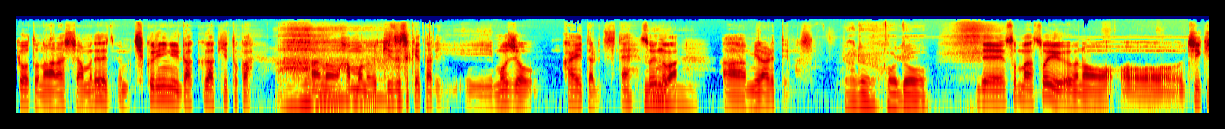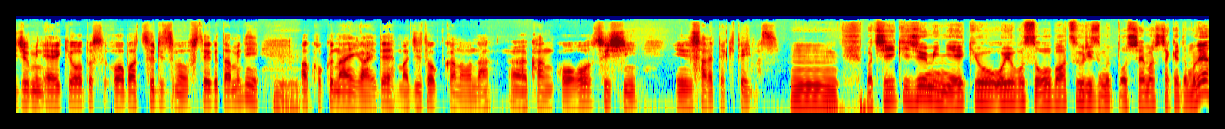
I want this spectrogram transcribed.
京都の嵐山で竹林に落書きとかあの刃物で傷つけたり文字を書いたりですね。そういうのが、あ見られています。なるほど。でそ,、まあ、そういうあのお地域住民に影響を及ぼすオーバーツーリズムを防ぐために、まあ、国内外で、まあ、持続可能なあ観光を推進えーされてきています。うん、まあ、地域住民に影響を及ぼすオーバーツーリズムとおっしゃいましたけどもね。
